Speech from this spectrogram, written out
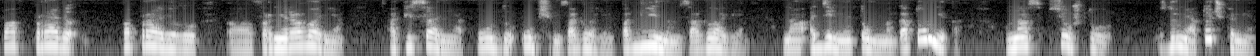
по, правил, по правилу а, формирования описание под общим заглавием, под длинным заглавием на отдельный том многотомника, у нас все, что с двумя точками,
